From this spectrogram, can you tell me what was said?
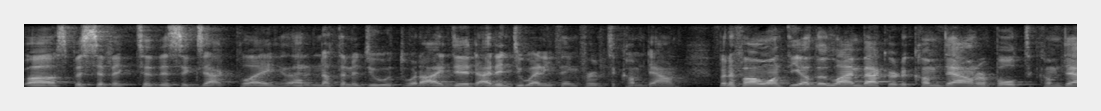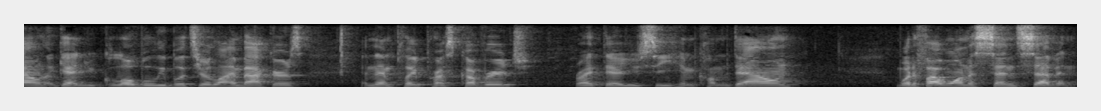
uh, specific to this exact play. That had nothing to do with what I did. I didn't do anything for him to come down. But if I want the other linebacker to come down or both to come down, again, you globally blitz your linebackers and then play press coverage. Right there, you see him come down. What if I want to send seven?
